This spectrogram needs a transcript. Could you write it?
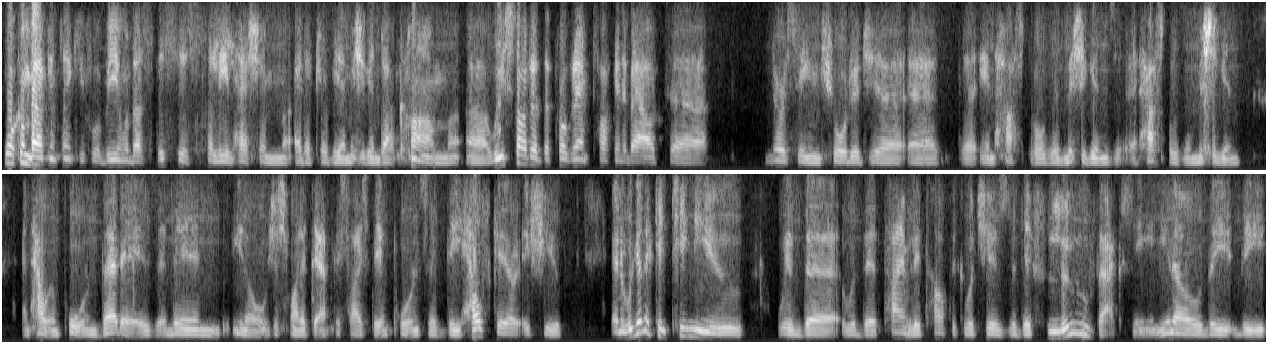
Welcome back and thank you for being with us. This is Khalil Hashim, editor via Michigan.com. Uh, we started the program talking about uh, nursing shortage uh, at, uh, in hospitals in Michigan, at hospitals in Michigan, and how important that is. And then, you know, just wanted to emphasize the importance of the healthcare issue. And we're going to continue with the with the timely topic, which is the flu vaccine. You know, the the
